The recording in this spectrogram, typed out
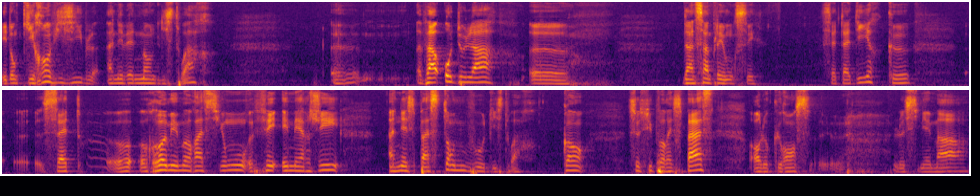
et donc qui rend visible un événement de l'histoire, euh, va au-delà d'un simple énoncé. C'est-à-dire que cette remémoration fait émerger un espace-temps nouveau de l'histoire quand ce support espace, en l'occurrence euh, le cinéma,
